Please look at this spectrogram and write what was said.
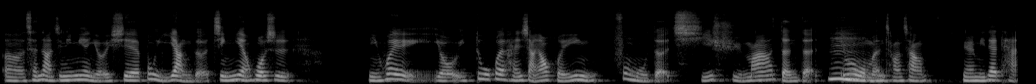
呃，成长经历面有一些不一样的经验，或是你会有一度会很想要回应父母的期许吗？等等，嗯、因为我们常常女人迷在谈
